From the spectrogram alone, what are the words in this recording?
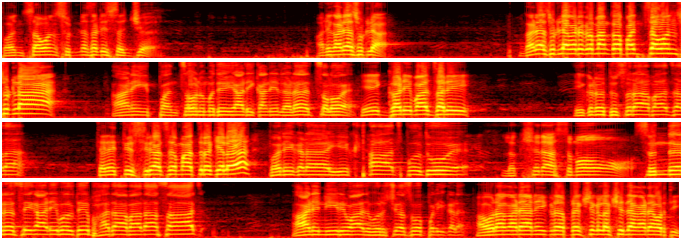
पंचावन्न सुटण्यासाठी सज्ज. आणि गाड्या सुटल्या. गाड्या सुटल्या गाडी क्रमांक पंचावन्न सुटला. आणि पंचावन्नमध्ये या ठिकाणी लढत चालू आहे. एक गाडी बाद झाली. इकडं दुसरा आवाज झाला. त्याने तिसऱ्याचं मात्र केलं. पण इकडं एकटाच पळतोय. लक्ष द्या समोर. सुंदर अशी गाडी बोलते. भादा भादा साज. आणि निर्वाद वर्चस्व पलीकडं. औरा गाड्या आणि इकडे प्रेक्षक लक्ष द्या गाड्यावरती.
